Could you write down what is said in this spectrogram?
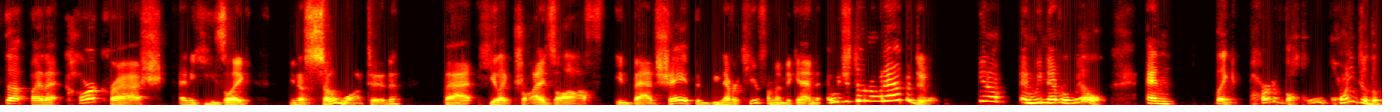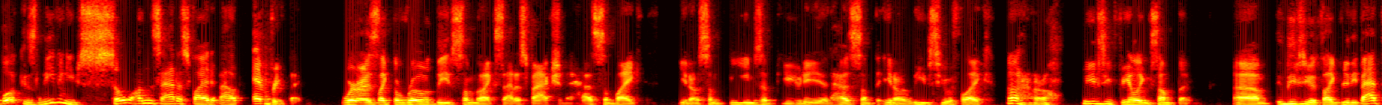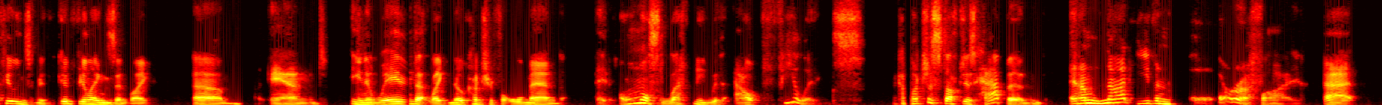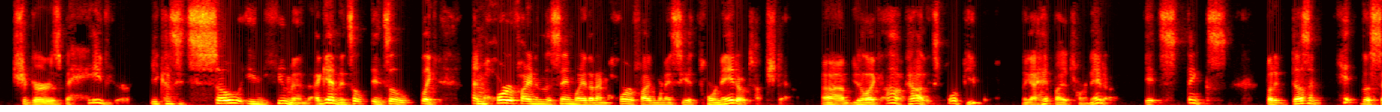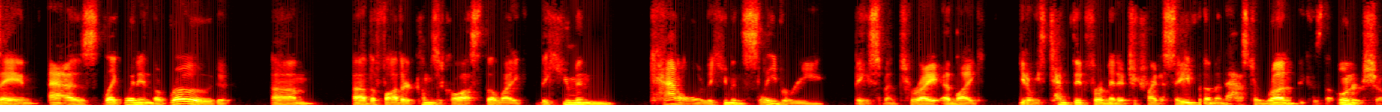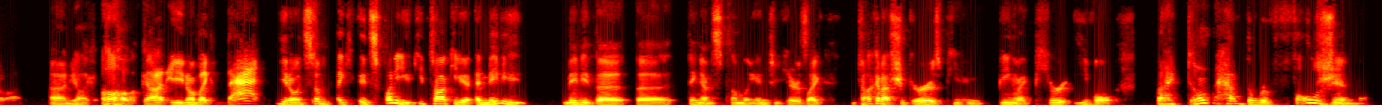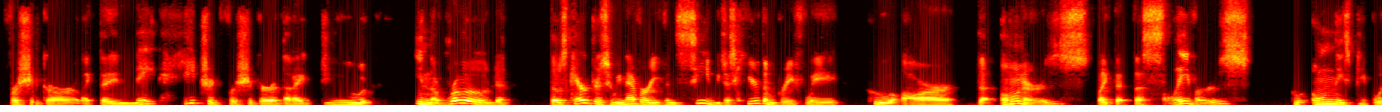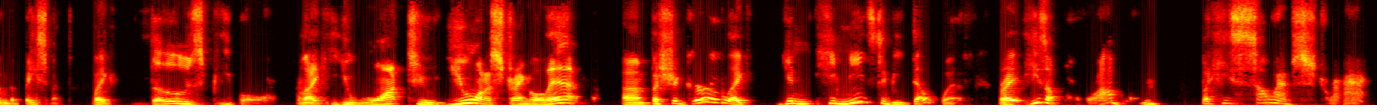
up by that car crash and he's like, you know, so wanted that he like drives off in bad shape and we never hear from him again and we just don't know what happened to him you know and we never will. And like part of the whole point of the book is leaving you so unsatisfied about everything whereas like the road leaves some like satisfaction. It has some like you know some themes of beauty. It has something you know it leaves you with like i don't know leaves you feeling something. Um it leaves you with like really bad feelings and really good feelings and like um and in a way that like no country for old men it almost left me without feelings. Like a bunch of stuff just happened, and I'm not even horrified at Chigurh's behavior because it's so inhuman. Again, it's a it's a like I'm horrified in the same way that I'm horrified when I see a tornado touchdown. Um, you're like, oh god, these poor people. They got hit by a tornado. It stinks, but it doesn't hit the same as like when in the road, um, uh, the father comes across the like the human cattle or the human slavery basement, right? And like, you know, he's tempted for a minute to try to save them and has to run because the owners show up. Uh, and you're like, oh god, you know, like that. You know, it's so like it's funny. You keep talking, and maybe maybe the the thing I'm stumbling into here is like you talk about Chigurh as being being like pure evil, but I don't have the revulsion for Chigurh, like the innate hatred for Chigurh that I do in the road. Those characters who we never even see, we just hear them briefly, who are the owners, like the, the slavers who own these people in the basement. Like those people, like you want to, you want to strangle them. Um, but Chigurh, like you, he needs to be dealt with, right? He's a problem, but he's so abstract.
